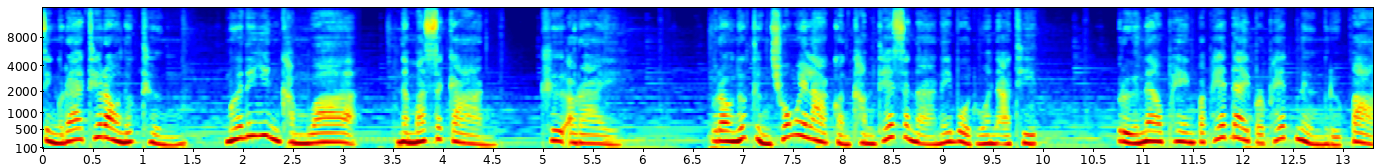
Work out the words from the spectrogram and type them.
สิ่งแรกที่เรานึกถึงเมื่อได้ยินคำว่านมัสการ คืออะไร เรานึกถึงช่วงเวลาก่อนคำเทศนาในโบสถ์วันอาทิตย์ หรือแนวเพลงประเภทใดประเภทหนึ่งหรือเปล่า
